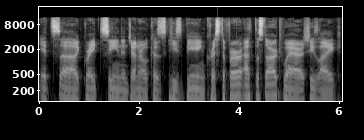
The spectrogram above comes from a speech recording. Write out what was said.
it's a great scene in general because he's being Christopher at the start, where she's like,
